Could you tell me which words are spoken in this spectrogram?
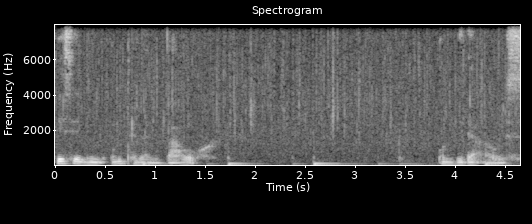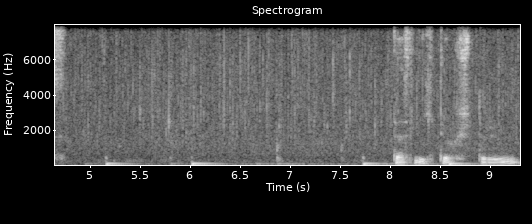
bis in den unteren Bauch und wieder aus. Das Licht durchströmt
